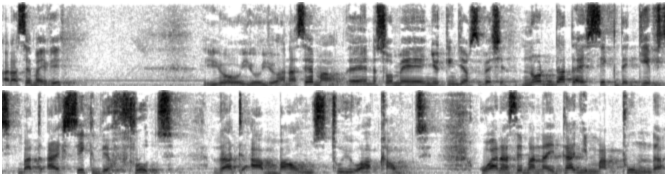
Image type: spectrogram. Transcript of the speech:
anasema hivi. Yoyoyo yo yo. Anasema eh, nasome new king james version. Not that i seek the gift but i seek the fruit that abounds to your account. Kwa anasema nahitaji matunda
